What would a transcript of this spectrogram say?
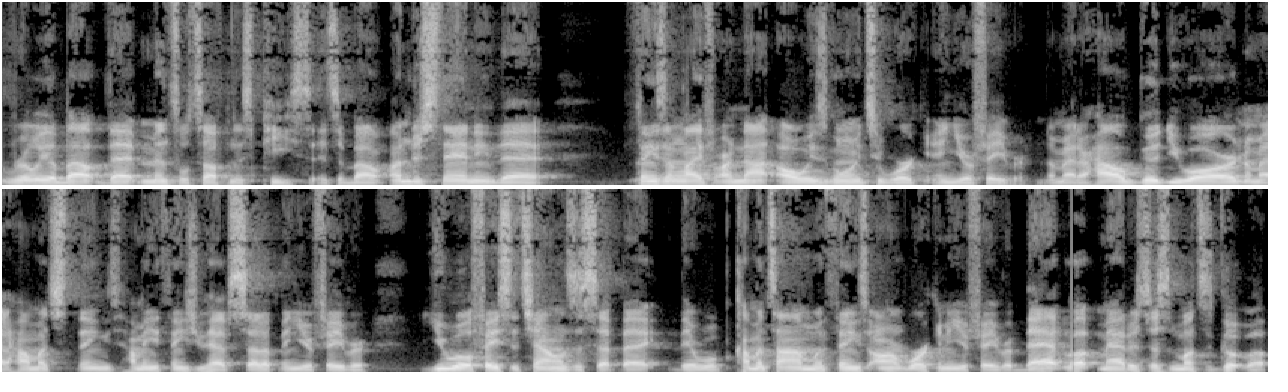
really about that mental toughness piece. It's about understanding that things in life are not always going to work in your favor. No matter how good you are, no matter how much things, how many things you have set up in your favor, you will face a challenge, a setback. There will come a time when things aren't working in your favor. Bad luck matters just as much as good luck.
